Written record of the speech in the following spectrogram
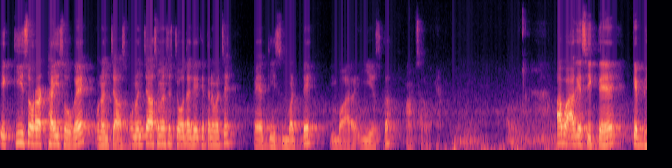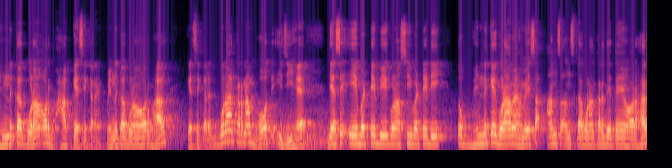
इक्कीस और अट्ठाईस हो गए उनचास। उनचास में से चौदह गए कितने बचे? पैंतीस बट्टे बारह। ये उसका आंसर हो गया। अब आगे सीखते हैं कि भिन्न का गुणा और भाग कैसे करें। भिन्न का गुणा और भाग कैसे करें? गुणा करना बहुत इजी है। जैसे ए बट्टे बी गुणा सी बट्टे डी तो भिन्न के गुणा में हमेशा अंश अंश का गुणा कर देते हैं और हर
